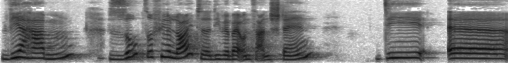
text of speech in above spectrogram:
wir haben so und so viele Leute, die wir bei uns anstellen, die äh,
